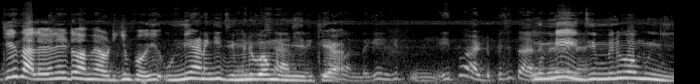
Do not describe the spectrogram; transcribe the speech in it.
എനിക്ക് തലവേനായിട്ട് മമ്മി അവിടേക്കും പോയി. ഉണ്ണിയാണെങ്കിൽ ജിമ്മിന് പോകാൻ മുങ്ങിയിരിക്കുക. ഉണ്ണി ജിമ്മിന് പോകാൻ മുങ്ങി.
